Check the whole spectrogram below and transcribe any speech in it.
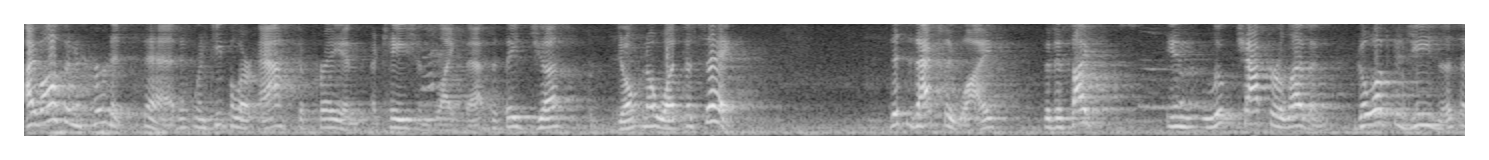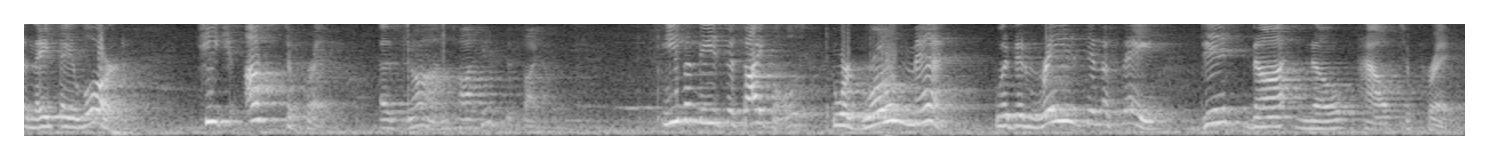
I've often heard it said when people are asked to pray in occasions like that that they just don't know what to say. This is actually why the disciples in Luke chapter 11 go up to Jesus and they say, Lord, teach us to pray, as John taught his disciples. Even these disciples, who are grown men who had been raised in the faith, did not know how to pray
